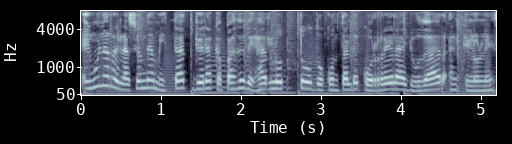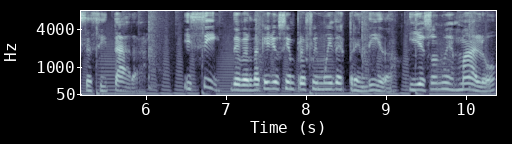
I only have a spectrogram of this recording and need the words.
En una relación de amistad yo era capaz de dejarlo todo con tal de correr a ayudar al que lo necesitara. Y sí, de verdad que yo siempre fui muy desprendida. Y eso no es malo.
